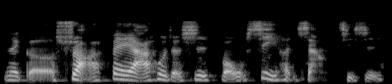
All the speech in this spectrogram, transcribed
那个耍废啊，或者是佛系很像？其实，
